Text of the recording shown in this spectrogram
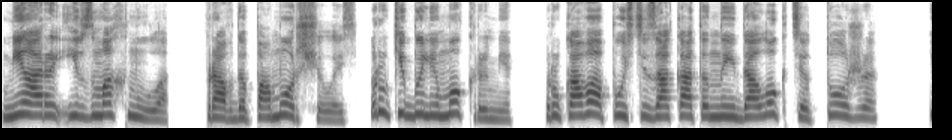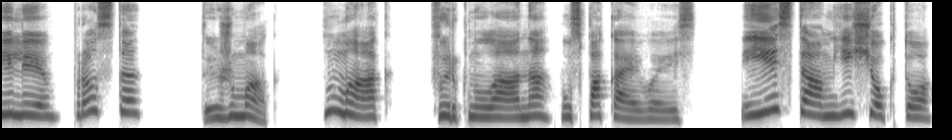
Миара и взмахнула. Правда, поморщилась. Руки были мокрыми, Рукава, пусть и закатанные до локтя, тоже. Или просто... Ты ж маг. Маг, фыркнула она, успокаиваясь. Есть там еще кто?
